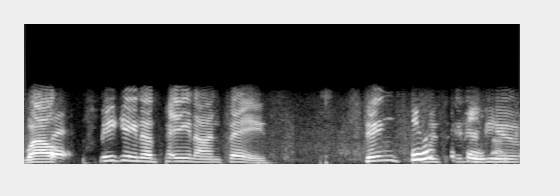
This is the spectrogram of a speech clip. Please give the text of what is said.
Well, But- speaking of paint on face, Sting He was looks the same interviewed.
